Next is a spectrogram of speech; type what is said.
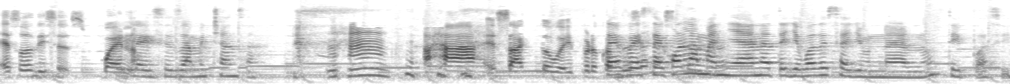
eso dices, bueno, Le dices, dame chanza. ajá, exacto, güey, pero Te cuando de la festejo en la mañana, te llevo a desayunar, ¿no? Tipo así.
